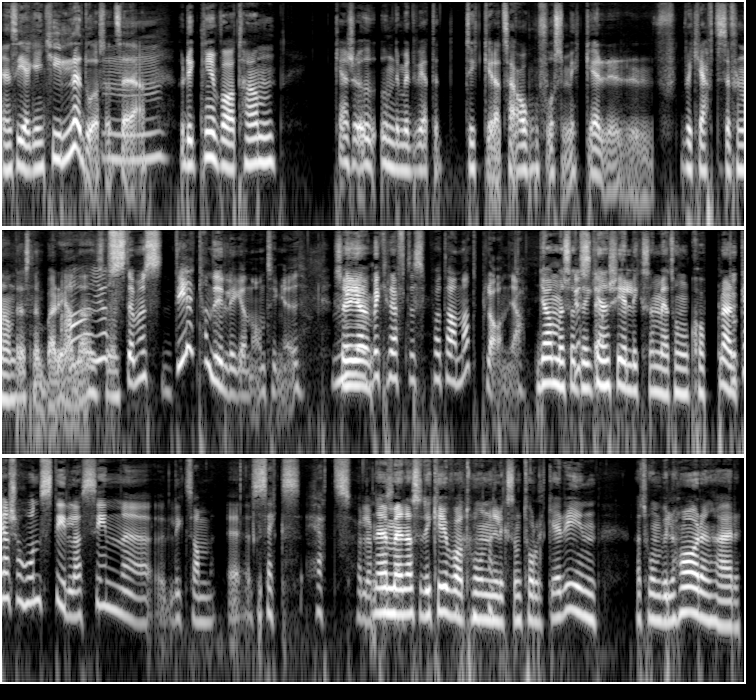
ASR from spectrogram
ens egen kille då så att säga. Mm. Och det kan ju vara att han kanske undermedvetet tycker att så här, "Ah, hon får så mycket bekräftelse från andra snubbar Ja, redan. ah, så. just det. Men det kan det ju ligga någonting i. Så Mer jag- bekräftelse på ett annat plan, ja. Ja men så det, det. kanske är liksom att hon kopplar Då kanske hon stillar sin eh, liksom, eh, sexhets, höll jag på Nej men alltså det kan ju vara att hon liksom tolkar in att hon vill ha den här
